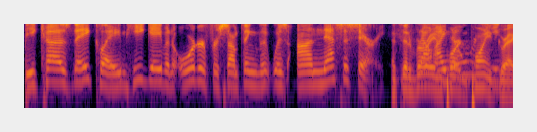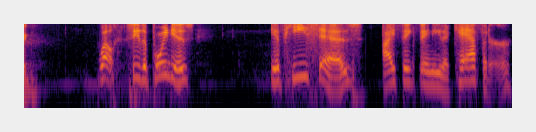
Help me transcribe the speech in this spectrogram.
because they claim he gave an order for something that was unnecessary. That's a very now, important point, he, Greg. Well, see, the point is if he says, I think they need a catheter,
